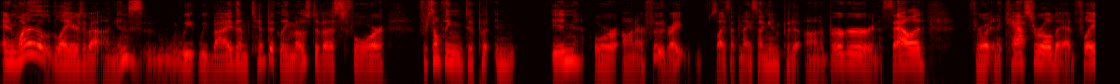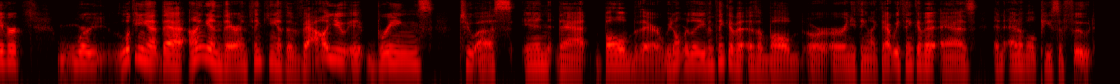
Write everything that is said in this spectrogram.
And one of the layers about onions, we, we buy them typically, most of us, for for something to put in in or on our food, right? Slice up a nice onion, put it on a burger or in a salad, throw it in a casserole to add flavor. We're looking at that onion there and thinking of the value it brings to us in that bulb there. We don't really even think of it as a bulb or, or anything like that. We think of it as an edible piece of food.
